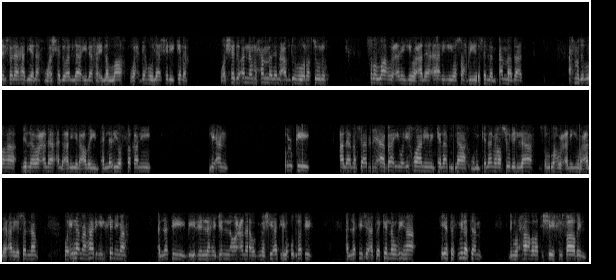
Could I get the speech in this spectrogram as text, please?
يضلل فلا هادي له وأشهد أن لا إله إلا الله وحده لا شريك له وأشهد أن محمدا عبده ورسوله صلى الله عليه وعلى آله وصحبه وسلم. أما بعد أحمد الله جل وعلا العلي العظيم الذي وفقني لأن ألقي على مسامع آبائي وإخواني من كلام الله ومن كلام رسول الله صلى الله عليه وعلى آله وسلم وإنما هذه الكلمة التي بإذن الله جل وعلا وبمشيئته وقدرته التي سأتكلم بها هي تكملة لمحاضرة الشيخ الفاضل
